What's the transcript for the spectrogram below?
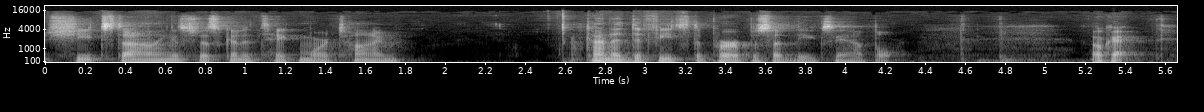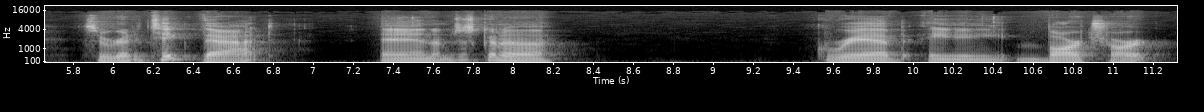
sheet styling. It's just going to take more time. Kind of defeats the purpose of the example. Okay, so we're going to take that and I'm just going to grab a bar chart.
